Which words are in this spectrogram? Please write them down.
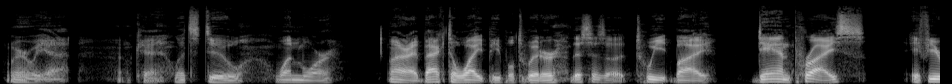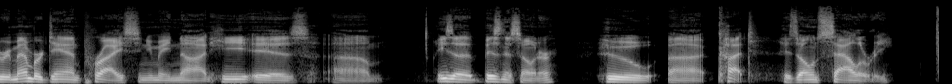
Where are we at? Okay. Let's do one more. All right. Back to white people Twitter. This is a tweet by Dan Price. If you remember Dan Price, and you may not, he is, um, he's a business owner who, uh, cut his own salary.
